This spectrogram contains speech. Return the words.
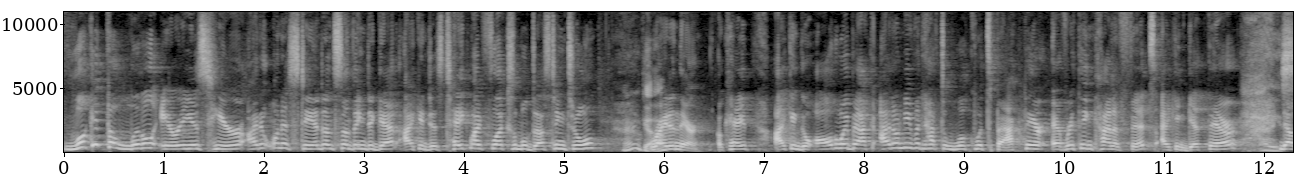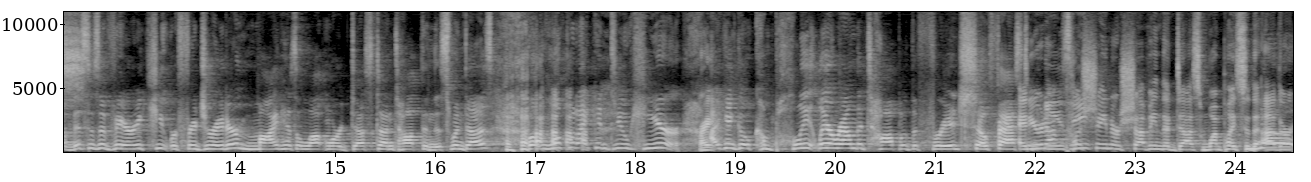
Look at the little areas here. I don't wanna stand on something to get. I can just take my flexible dusting tool, right in there, okay? I can go all the way back. I don't even have to look what's back there. Everything kind of fits. I can get there. Nice. Now, this is a very cute refrigerator. Mine has a lot more dust on top than this one does. But look what I can do here. Right. I can go completely around the top of the fridge so fast and, and you're not easy. pushing or shoving the dust one place to the no. other.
